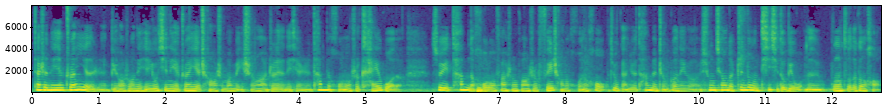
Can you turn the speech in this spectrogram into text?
但是那些专业的人，比方说那些，尤其那些专业唱什么美声啊之类的那些人，他们的喉咙是开过的，所以他们的喉咙发声方式非常的浑厚，就感觉他们整个那个胸腔的振动体系都比我们工作的更好。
